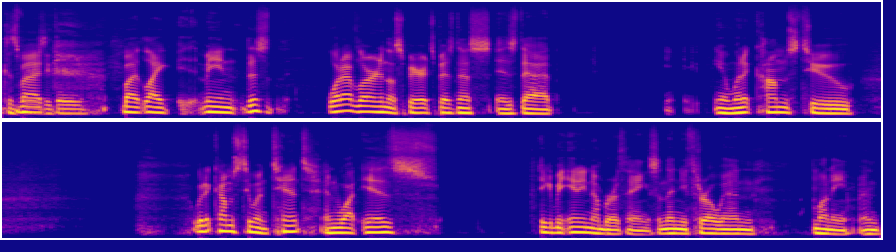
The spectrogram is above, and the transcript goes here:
conspiracy But- theory. but like I mean this what I've learned in the spirits business is that you know when it comes to when it comes to intent and what is it can be any number of things and then you throw in money and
